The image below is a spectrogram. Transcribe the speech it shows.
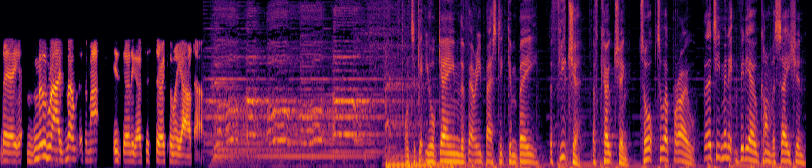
the moonrise moment of the match is going to go to Suryakumar Yadav. Want to get your game the very best it can be? The future of coaching. Talk to a pro. 30 minute video conversation,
